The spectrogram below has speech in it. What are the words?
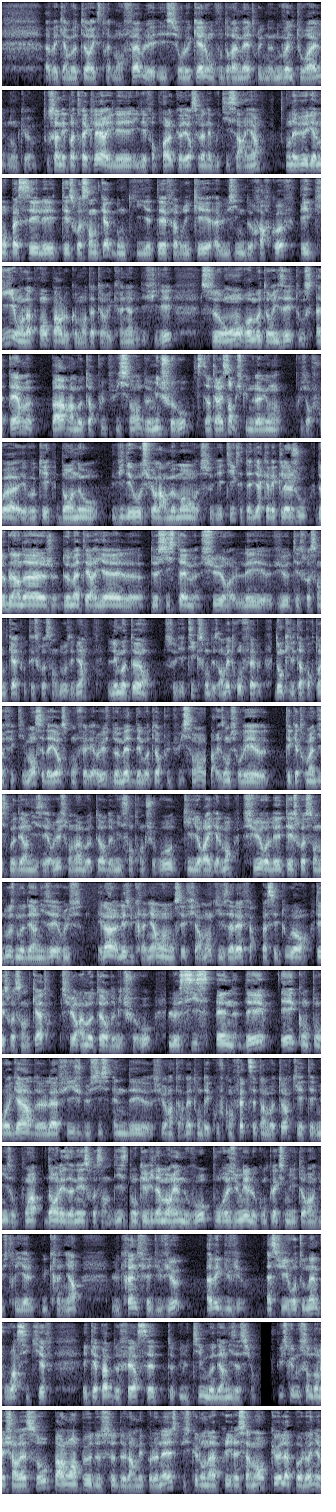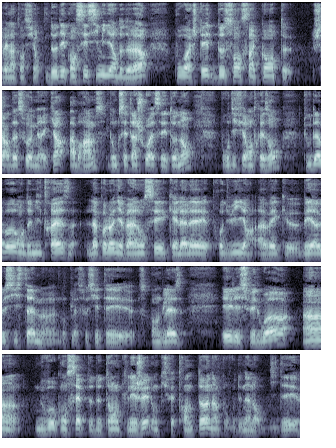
avec un moteur extrêmement faible et, sur lequel on voudrait mettre une nouvelle tourelle. Donc euh, tout ça n'est pas très clair, il est, il est fort probable que d'ailleurs cela n'aboutisse à rien. On a vu également passer les T-64, donc qui étaient fabriqués à l'usine de Kharkov et qui, on l'apprend par le commentateur ukrainien du défilé, seront remotorisés tous à terme par un moteur plus puissant de 1000 chevaux. C'est intéressant puisque nous l'avions plusieurs fois évoqué dans nos vidéos sur l'armement soviétique, c'est-à-dire qu'avec l'ajout de blindage, de matériel, de systèmes sur les vieux T-64 ou T-72, eh bien, les moteurs soviétiques sont désormais trop faibles. Donc il est important effectivement, c'est d'ailleurs ce qu'ont fait les Russes, de mettre des moteurs plus puissants. Par exemple sur les euh, T90 modernisés russes, on a un moteur de 1130 chevaux qu'il y aura également sur les T72 modernisés russes. Et là, les Ukrainiens ont annoncé fièrement qu'ils allaient faire passer tout leur T64 sur un moteur de 1000 chevaux, le 6ND. Et quand on regarde la fiche du 6ND euh, sur Internet, on découvre qu'en fait, c'est un moteur qui a été mis au point dans les années 70. Donc évidemment, rien de nouveau. Pour résumer le complexe militaire-industriel ukrainien, l'Ukraine fait du vieux avec du vieux. À suivre tout de même pour voir si Kiev est capable de faire cette ultime modernisation. Puisque nous sommes dans les chars d'assaut, parlons un peu de ceux de l'armée polonaise, puisque l'on a appris récemment que la Pologne avait l'intention de dépenser 6 milliards de dollars pour acheter 250 chars d'assaut américains Abrams. Donc c'est un choix assez étonnant pour différentes raisons. Tout d'abord, en 2013, la Pologne avait annoncé qu'elle allait produire avec euh, BAE System, donc la société anglaise, et les Suédois, un nouveau concept de tank léger, donc qui fait 30 tonnes, hein, pour vous donner un ordre d'idée.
